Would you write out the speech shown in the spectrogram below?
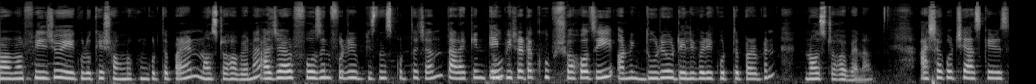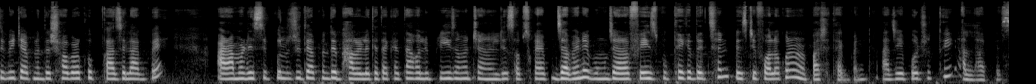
নর্মাল ফ্রিজেও এগুলোকে সংরক্ষণ করতে পারেন, নষ্ট হবে না। আর যারা ফ্রোজেন ফুডের বিজনেস করতে চান, তারা কিন্তু এই পিঠাটা খুব সহজেই অনেক দূরেও ডেলিভারি করতে পারবেন, নষ্ট হবে না। আশা করছি আজকের রেসিপিটি আপনাদের সবার খুব কাজে লাগবে। আর আমার রেসিপিগুলো যদি আপনাদের ভালো লেগে থাকে, তাহলে প্লিজ আমার চ্যানেলটি সাবস্ক্রাইব যাবেন এবং যারা ফেসবুক থেকে দেখছেন পেজটি ফলো করে আমার পাশে থাকবেন। আজ এই পর্যন্তই, আল্লাহ হাফেজ।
